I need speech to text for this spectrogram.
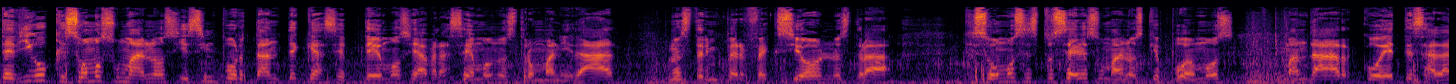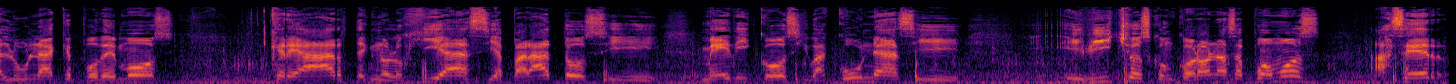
te digo que somos humanos y es importante que aceptemos y abracemos nuestra humanidad, nuestra imperfección, nuestra que somos estos seres humanos que podemos mandar cohetes a la luna, que podemos crear tecnologías y aparatos y médicos y vacunas y, y bichos con corona. O sea, podemos hacer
